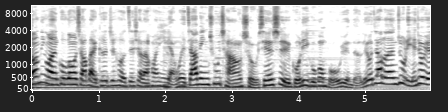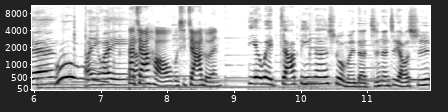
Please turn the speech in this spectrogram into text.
刚刚听完故宫小百科之后，接下来欢迎两位嘉宾出场。首先是国立故宫博物院的刘嘉伦助理研究员，欢迎欢迎大。家好，我是嘉伦。第二位嘉宾呢是我们的职能治疗师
